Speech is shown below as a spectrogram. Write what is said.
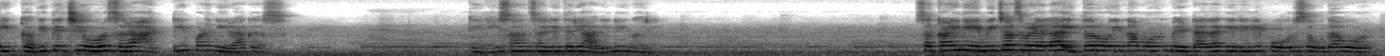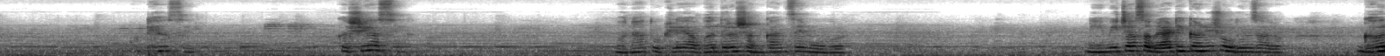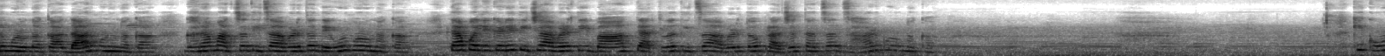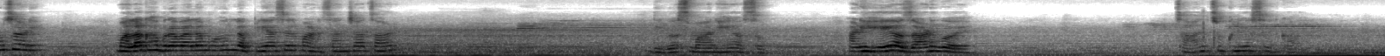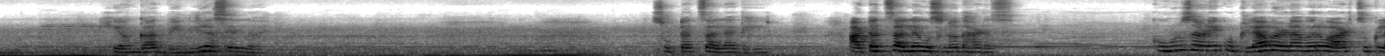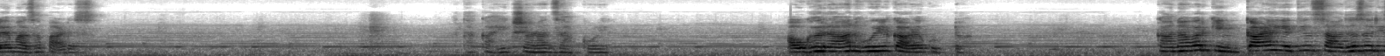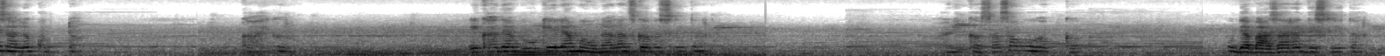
एक कवितेची ओळ जरा हट्टी पण निरागस. तिन्ही सांज झाली तरी आली नाही घरी. सकाळी नेहमीच्याच वेळेला इतर ओळींना म्हणून भेटायला गेलेली पोर सौदा ओळ कुठे असेल? कशी असेल? मनात उठले अभद्र शंकांचे मोहळ. नेहमीच्या सगळ्या ठिकाणी शोधून झालं. घर म्हणू नका दार म्हणू नका घरामागचं तिचं आवडतं देऊळ म्हणू नका. त्या पलीकडे तिची आवडती बाग त्यातलं तिचं आवडतं प्राजक्ताचं झाड म्हणू नका. की कोण जाणे? मला घाबरवायला म्हणून लपली असेल माणसांच्या चाड दिवसमान हे असं. आणि हे अजाण वय. चाल चुकली असेल का? ही अंगात भिनली असेल लय. सुटत चाललाय धीर. आटत चाललंय उसणं धाडस. कोण जाणे कुठल्या वळणावर वाट चुकलंय माझं पाडस. आता काही क्षणात झाकोळे. अवघं रान होईल काळ कुट्ट. कानावर किंकाळ येतील साधं जरी झालं खुट्ट. काय करू? एखाद्या भुकेल्या मौनालाच गवसली तर? आणि कसा सांगू हक्क? उद्या बाजारात दिसली तर?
